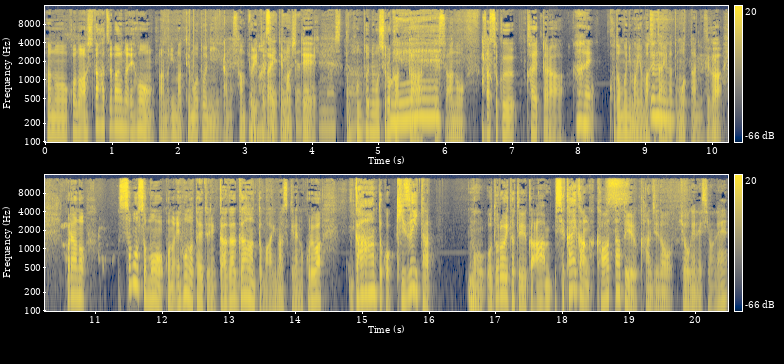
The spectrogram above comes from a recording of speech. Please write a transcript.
あの、この明日発売の絵本、あの、今手元にあのサンプルいただいてましてした、本当に面白かったです。ねあの、早速帰ったら、はい子供にも読ませたいなと思ったんですが、これあの、そもそもこの絵本のタイトルにガガガーンともありますけれども、これはガーンとこう気づいた、もう驚いたというか、あ、世界観が変わったという感じの表現ですよね。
